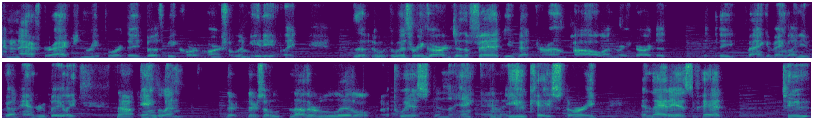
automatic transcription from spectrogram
in an after-action report. They'd both be court-martialed immediately. The, with regard to the Fed, you've got Jerome Powell. In regard to the Bank of England, you've got Andrew Bailey. Now, England there, there's a, another little uh, twist in the in the UK story, and that is we've had two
